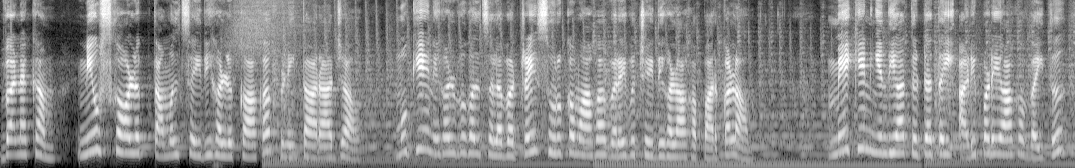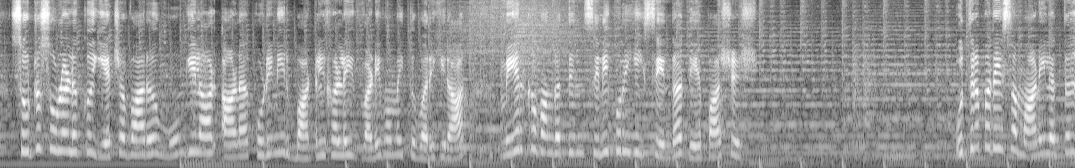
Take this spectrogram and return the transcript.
வணக்கம். நியூஸ் காலுக் தமிழ் செய்திகளுக்காக வினிதா ராஜா. முக்கிய நிகழ்வுகள் சிலவற்றை சுருக்கமாக விரைவுச் செய்திகளாக பார்க்கலாம். மேக் இன் இந்தியா திட்டத்தை அடிப்படையாக வைத்து சுற்றுச்சூழலுக்கு ஏற்றவாறு மூங்கிலால் ஆன குடிநீர் பாட்டில்களை வடிவமைத்து வருகிறார் மேற்கு வங்கத்தின் சிலிகுரியைச் சேர்ந்த தேபாஷிஷ் உத்தரப்பிரதேச மாநிலத்தில்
